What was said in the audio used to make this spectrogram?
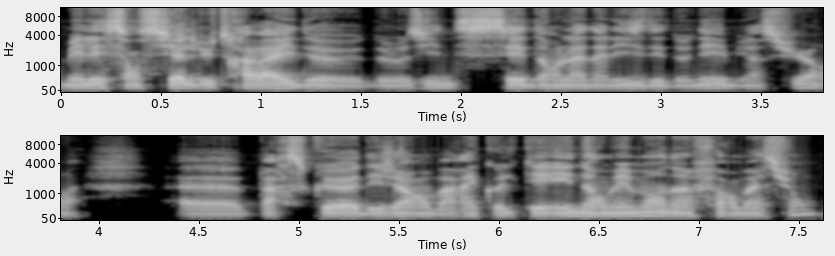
Mais l'essentiel du travail de, de l'OSINT, c'est dans l'analyse des données, bien sûr, euh, parce que déjà, on va récolter énormément d'informations.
